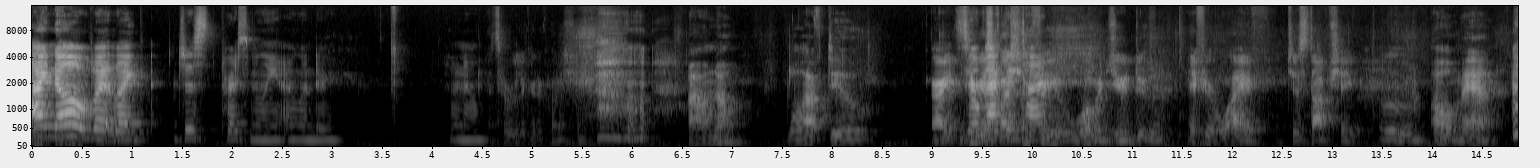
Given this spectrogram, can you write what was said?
I know, but like just personally, I wonder. I don't know. That's a really good question. I don't know. We'll have to. All right, serious question for you. What would you do if your wife just stop shaving? Ooh. Oh man.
